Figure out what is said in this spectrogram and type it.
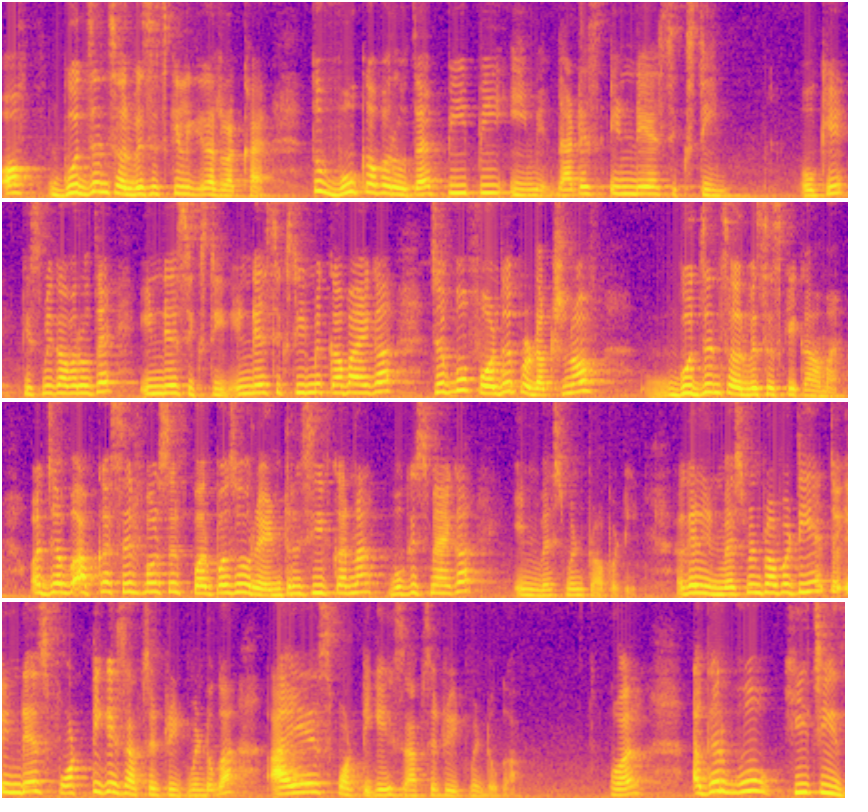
of goods and services के लिए कर रखा है तो वो कवर होता है पीपीई में that is Ind AS sixteen okay किसमें कवर होता है? इंडिया सिक्सटीन इंडिया सिक्सटीन में कब आएगा? जब वो further production of goods and services के काम आए। और जब आपका सिर्फ़ और सिर्फ़ पर्पज हो रेंट रिसीव करना, वो किसमें आएगा? इन्वेस्टमेंट प्रॉपर्टी अगर इन्वेस्टमेंट प्रॉपर्टी है तो इंडिया फोर्टी के हिसाब से ट्रीटमेंट होगा। आई एस फोर्टी के हिसाब से ट्रीटमेंट होगा। और अगर वो ही चीज़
